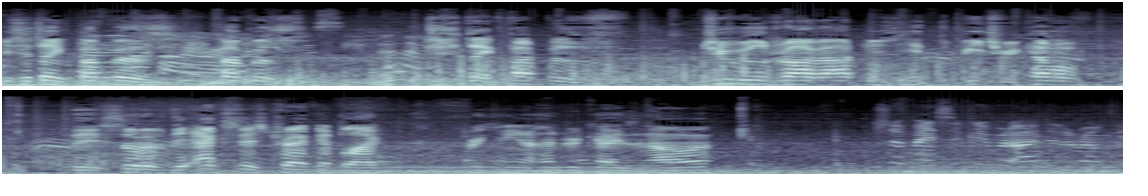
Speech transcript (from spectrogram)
You should take That is Papa's, fine. Papa's, To you should take Papa's two wheel drive out and you hit the beach. We come off the sort of the access track at like freaking 100 k's an hour. So basically what I did around the corner to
